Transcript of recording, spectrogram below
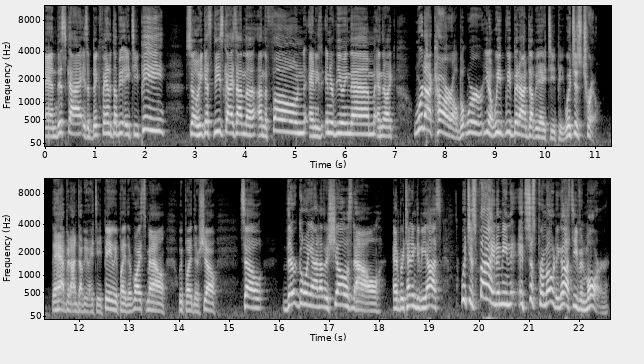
And this guy is a big fan of WATP, so he gets these guys on the on the phone and he's interviewing them, and they're like, "We're not Carl, but we're you know we we've been on WATP, which is true. They have been on WATP. We played their voicemail, we played their show, so they're going on other shows now and pretending to be us, which is fine. I mean, it's just promoting us even more.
